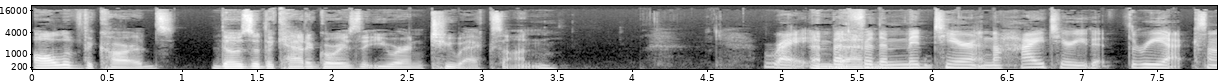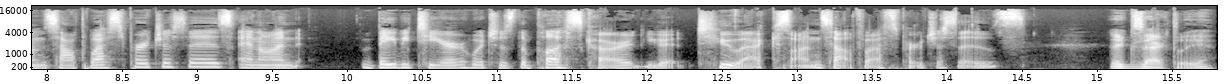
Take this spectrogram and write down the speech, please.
all of the cards, those are the categories that you earn 2x on. Right. And but for the mid tier and the high tier, you get 3x on Southwest purchases. And on baby tier, which is the plus card, you get 2x on Southwest purchases. Exactly.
